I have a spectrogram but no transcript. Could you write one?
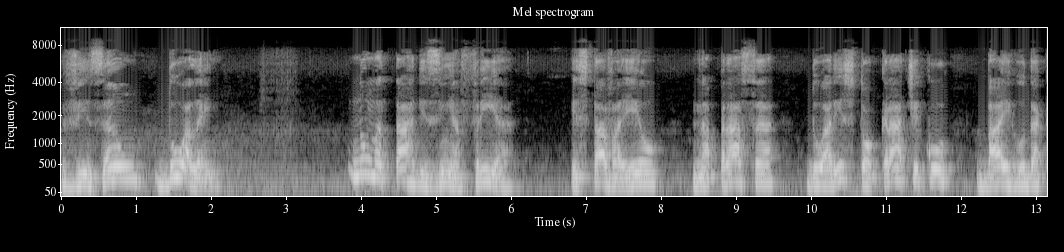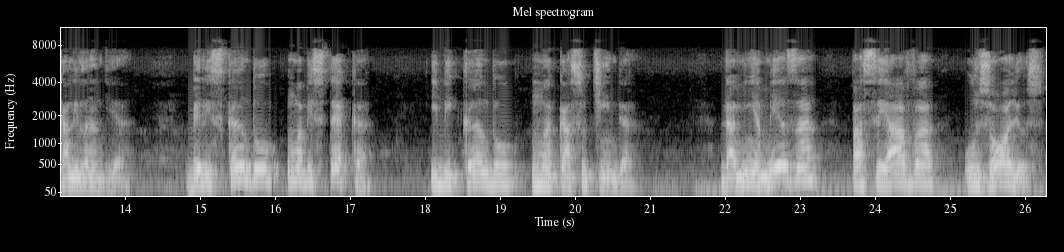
Visão do Além. Numa tardezinha fria, estava eu na praça do aristocrático bairro da Calilândia, beliscando uma bisteca e bicando uma caçutinga. Da minha mesa passeava os olhos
